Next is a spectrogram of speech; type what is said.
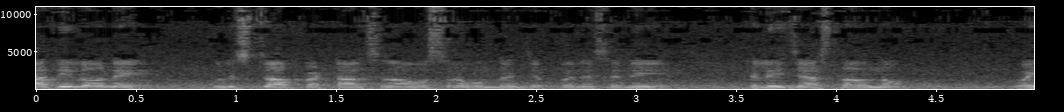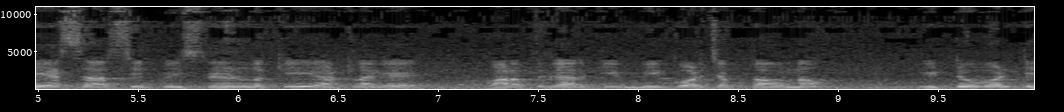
ఆదిలోనే ఫుల్ స్టాప్ పెట్టాల్సిన అవసరం ఉందని చెప్పనేసి తెలియజేస్తా ఉన్నాం. వైఎస్ఆర్సీపీ శ్రేణులకి అట్లాగే భరత్ గారికి మీకు కూడా చెప్తా ఉన్నాం. ఇటువంటి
